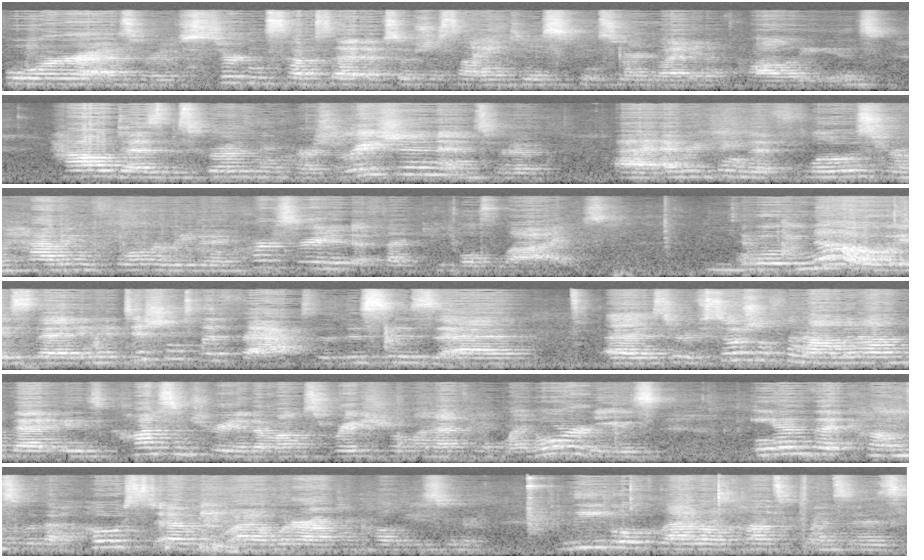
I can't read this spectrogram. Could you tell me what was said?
for a sort of certain subset of social scientists concerned about inequality is how does this growth in incarceration and sort of uh, everything that flows from having formerly been incarcerated affect people's lives. And what we know is that in addition to the fact that this is a, a sort of social phenomenon that is concentrated amongst racial and ethnic minorities, and that comes with a host of uh, what are often called these sort of legal collateral consequences,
